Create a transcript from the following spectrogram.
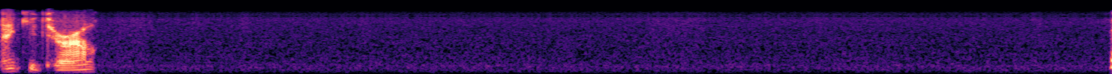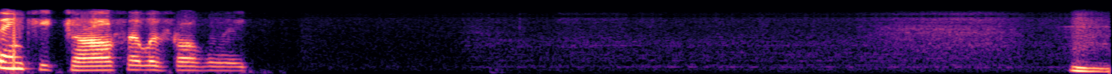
Thank you, Charles. Thank you, Charles. That was lovely. Mm.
